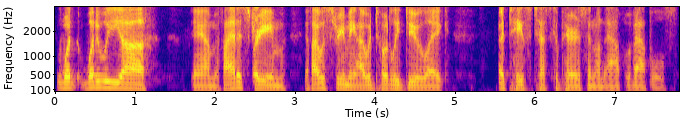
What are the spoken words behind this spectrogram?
what what do we uh Damn, if I had a stream, if I was streaming, I would totally do like a taste test comparison on app of apples.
